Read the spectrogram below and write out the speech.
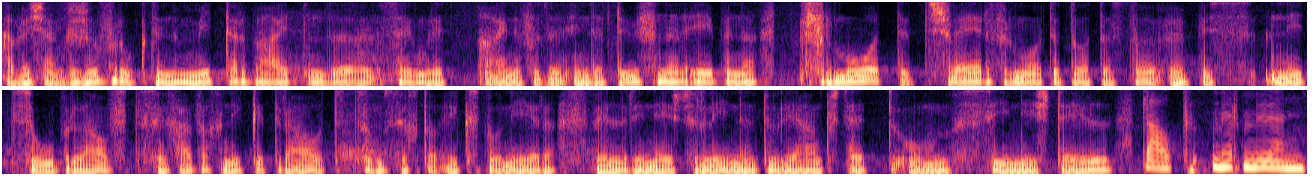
Aber es ist eigentlich schon verrückt, wenn ein Mitarbeitender, sagen wir einer von der, in der tieferen Ebene, vermutet, schwer vermutet, tut, dass da etwas nicht sauber läuft, sich einfach nicht getraut, um sich da exponieren, weil er in erster Linie natürlich Angst hat um seine Stelle. Ich glaube, wir müssen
